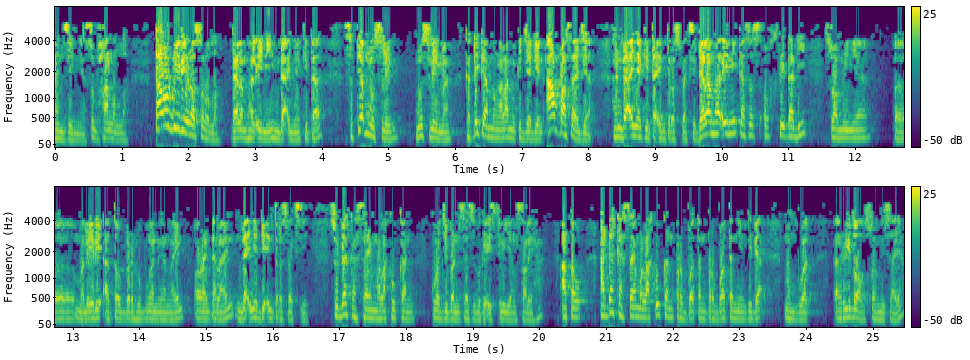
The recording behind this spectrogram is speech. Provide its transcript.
anjingnya. Subhanallah. Tahu diri Rasulullah. Dalam hal ini hendaknya kita setiap muslim muslimah ketika mengalami kejadian apa saja hendaknya kita introspeksi. Dalam hal ini kasus Ukhti tadi suaminya e, melirik atau berhubungan dengan lain orang lain hendaknya diintrospeksi. Sudahkah saya melakukan kewajiban saya sebagai istri yang salehah atau adakah saya melakukan perbuatan-perbuatan yang tidak membuat e, ridho suami saya?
